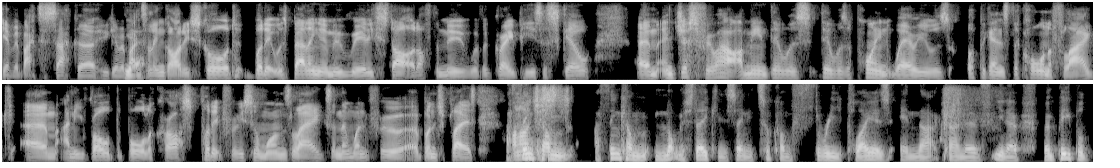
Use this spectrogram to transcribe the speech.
gave it back to Saka, who gave it yeah. back to Lingard, who scored. But it was Bellingham who really started off the move with a great piece of skill. Um, and just throughout, I mean, there was there was a point where he was up against the corner flag um, and he rolled the ball across, put it through someone's legs, and then went through a, bunch of players. I and think I just, I think I'm not mistaken in saying he took on three players in that kind of, you know, when people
